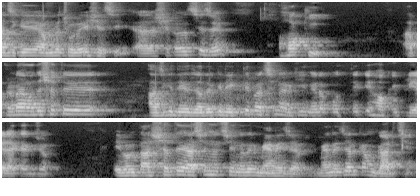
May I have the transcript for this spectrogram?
আজকে আমরা চলে এসেছি। সেটা হচ্ছে যে হকি। আপনারা আমাদের সাথে আজকে যাদেরকে দেখতে পাচ্ছেন আর কি, এনারা প্রত্যেকে হকি প্লেয়ার এক একজন। এবং তার সাথে আছেন হচ্ছে এনাদের ম্যানেজার। ম্যানেজার কাম গার্জেন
